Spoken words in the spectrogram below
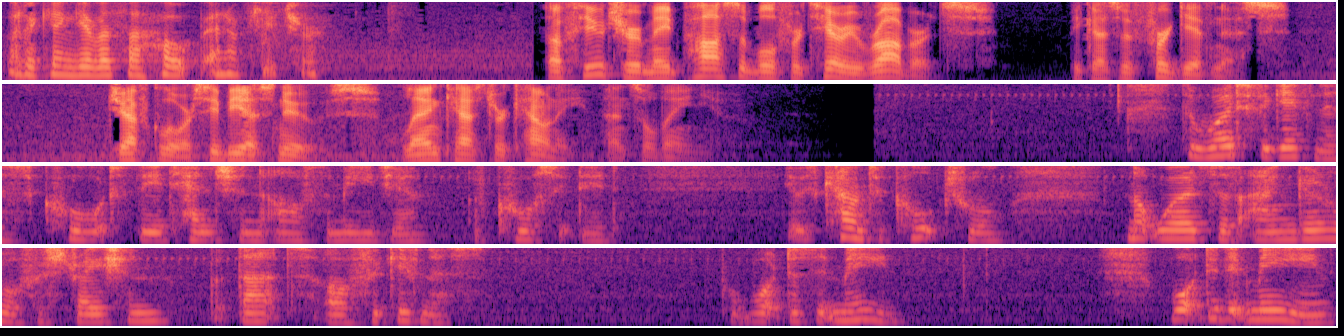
But it can give us a hope and a future. A future made possible for Terry Roberts because of forgiveness. Jeff Glor, CBS News, Lancaster County, Pennsylvania. The word forgiveness caught the attention of the media. Of course it did. It was countercultural, not words of anger or frustration, but that of forgiveness. But what does it mean? What did it mean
